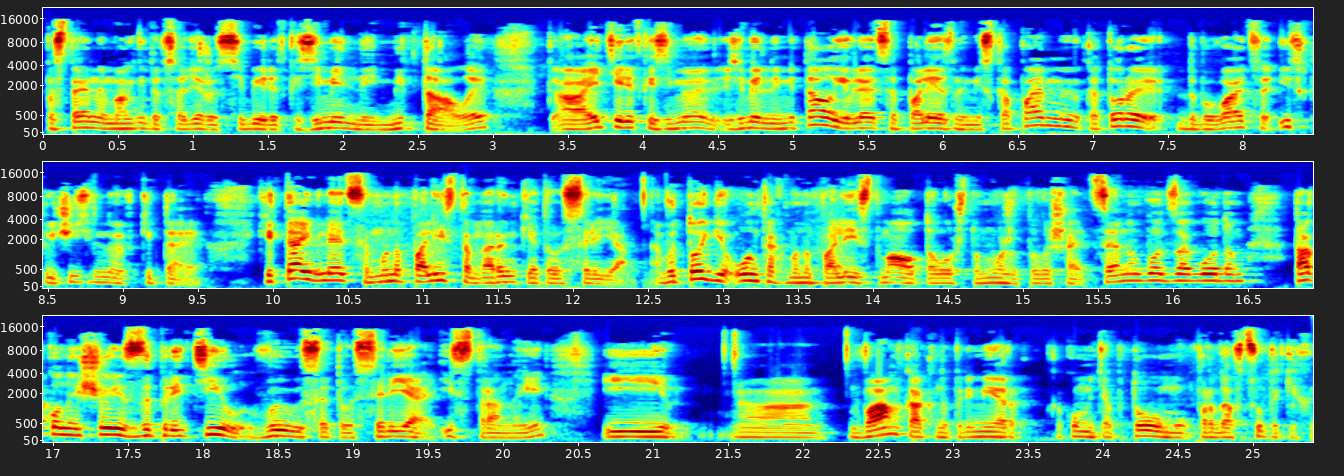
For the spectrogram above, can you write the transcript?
Постоянные магниты содержат в себе редкоземельные металлы. А эти редкоземельные металлы являются полезными ископаемыми, которые добываются исключительно в Китае. Китай является монополистом на рынке этого сырья. В итоге он как монополист мало того, что может повышать цену год за годом, так он еще и запретил вывоз этого сырья из страны. И э, вам, как, например, какому-нибудь оптовому продавцу таких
